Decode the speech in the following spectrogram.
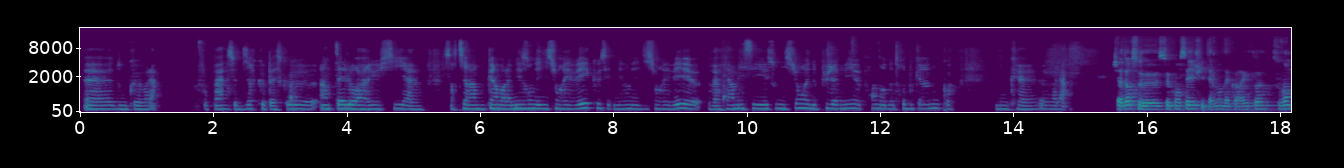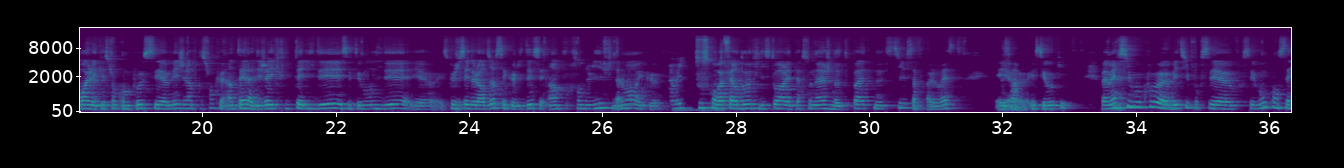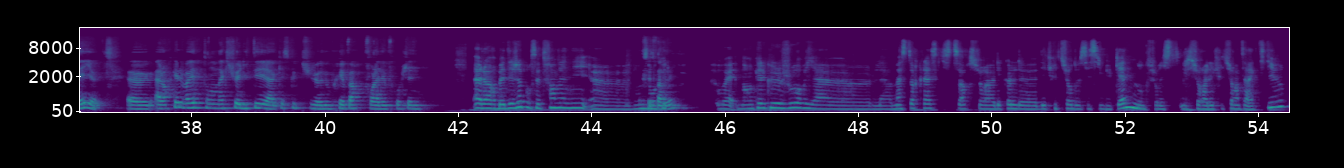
donc voilà, faut pas se dire que parce que un tel aura réussi à sortir un bouquin dans la maison d'édition rêvée, que cette maison d'édition rêvée euh, va fermer ses soumissions et ne plus jamais euh, prendre notre bouquin à nous. Quoi. Donc euh, voilà. J'adore ce, conseil, je suis tellement d'accord avec toi. Souvent, moi, les questions qu'on me pose, c'est mais j'ai l'impression qu'un tel a déjà écrit telle idée et c'était mon idée. Et, ce que j'essaye de leur dire, c'est que l'idée, c'est 1% du livre finalement et que ah oui. tout ce qu'on va faire d'autre, l'histoire, les personnages, notre patte, notre style, ça fera le reste. Euh, et, c'est ok. Bah, merci beaucoup euh, Betty pour ces, euh, pour ces bons conseils. alors quelle va être ton actualité Qu'est-ce que tu nous prépares pour l'année prochaine? Alors bah, déjà pour cette fin d'année, donc dans, quelques... ouais, dans quelques jours, il y a la masterclass qui sort sur l'école d'écriture de, Cécile Duquesne, donc sur l'écriture interactive.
